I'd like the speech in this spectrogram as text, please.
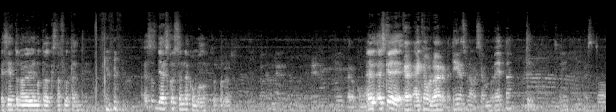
Es cierto, no había notado que está flotando. Eso ya es cuestión de acomodo. Pero como. El- Es que. que hay que volver a repetir, es una versión beta. Sí, esto.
